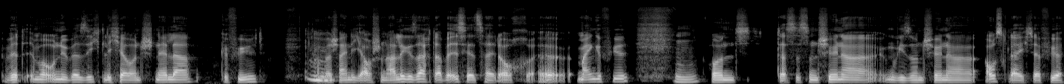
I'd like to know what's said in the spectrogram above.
wird immer unübersichtlicher und schneller gefühlt. Mhm. Haben wahrscheinlich auch schon alle gesagt, aber ist jetzt halt auch äh, mein Gefühl. Mhm. Und das ist ein schöner, irgendwie so ein schöner Ausgleich dafür.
